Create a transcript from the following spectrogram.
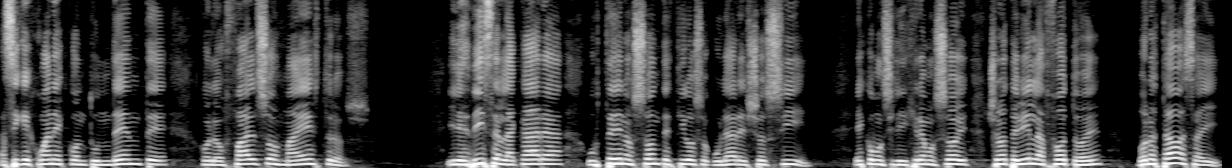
Así que Juan es contundente con los falsos maestros y les dice en la cara, ustedes no son testigos oculares, yo sí. Es como si le dijéramos hoy, yo no te vi en la foto, ¿eh? vos no estabas ahí.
